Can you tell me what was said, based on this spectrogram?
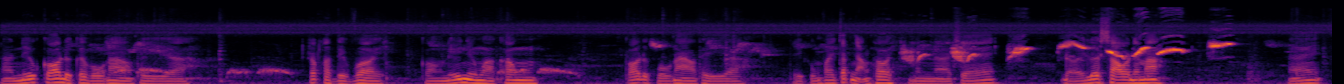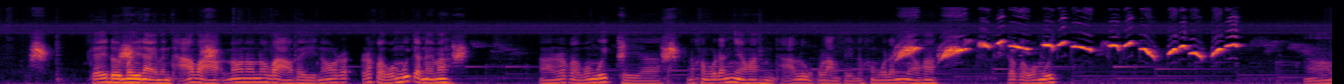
À, nếu có được cái vụ nào thì à, rất là tuyệt vời. Còn nếu như mà không có được vụ nào thì à, thì cũng phải chấp nhận thôi. Mình à, sẽ đợi lứa sau anh em ha. Đấy. cái đôi mi này mình thả vào nó nó nó vào thì nó rất, là quấn quýt anh em ha. À, rất là quấn quýt thì à, nó không có đánh nhau ha. Mình thả luôn một lần thì nó không có đánh nhau ha. Rất là quấn quýt. Đó.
